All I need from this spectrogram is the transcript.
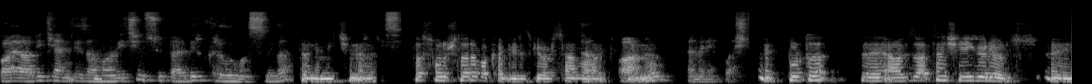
bayağı bir kendi zamanı için süper bir kırılım aslında. dönemi için. Evet. Burada sonuçlara bakabiliriz. Görsel var Tamam, bir tane. pardon. Hemen yaklaştım. Evet, burada e, abi zaten şeyi görüyoruz. E,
